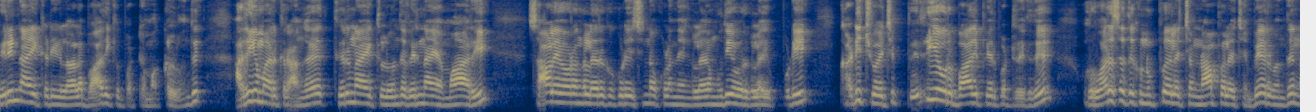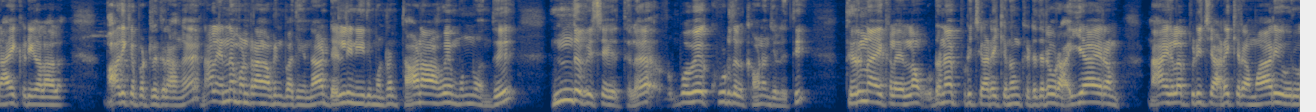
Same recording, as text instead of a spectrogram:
வெறிநாய்க்கடிகளால் பாதிக்கப்பட்ட மக்கள் வந்து அதிகமாக இருக்கிறாங்க. திருநாய்க்கள் வந்து வெறிநாயை மாறி சாலையோரங்களில் இருக்கக்கூடிய சின்ன குழந்தைங்களை முதியவர்களை இப்படி கடிச்சு வச்சு பெரிய ஒரு பாதிப்பு ஏற்பட்டிருக்குது. ஒரு வருஷத்துக்கு முப்பது லட்சம் நாற்பது லட்சம் பேர் வந்து நாய்க்கடிகளால் பாதிக்கப்பட்டிருக்கிறாங்க. அதனால் என்ன பண்ணுறாங்க அப்படின்னு பார்த்தீங்கன்னா டெல்லி நீதிமன்றம் தானாகவே முன் வந்து இந்த விஷயத்தில் ரொம்பவே கூடுதல் கவனம் செலுத்தி தெருநாய்க்களை எல்லாம் உடனே பிடிச்சி அடைக்கணும். கிட்டத்தட்ட ஒரு ஐயாயிரம் நாய்களை பிடிச்சி அடைக்கிற மாதிரி ஒரு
